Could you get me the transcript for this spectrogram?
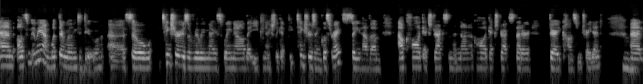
and ultimately on what they're willing to do. Uh, so tincture is a really nice way now that you can actually get tinctures and glycerites. So you have um, alcoholic extracts and then non-alcoholic extracts that are very concentrated, mm-hmm. and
